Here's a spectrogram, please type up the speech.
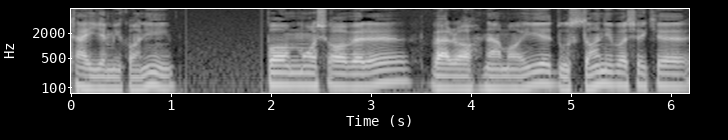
تهیه می‌کنیم با مشاوره و راهنمایی دوستانی باشه که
